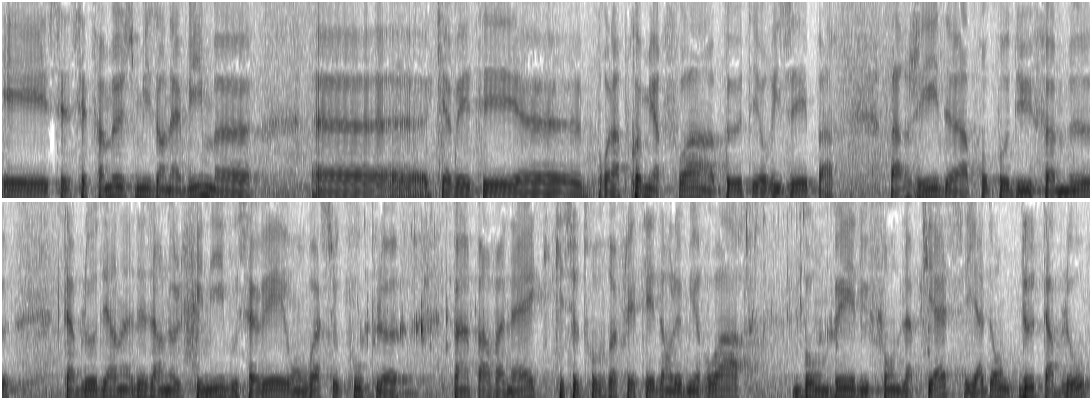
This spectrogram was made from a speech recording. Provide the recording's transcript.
Et cette fameuse mise en abîme qui avait été pour la première fois un peu théorisée par, par Gide à propos du fameux tableau des Arnolfini, vous savez, on voit ce couple peint par Van Eyck qui se trouve reflété dans le miroir bombé du fond de la pièce. Il y a donc deux tableaux,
